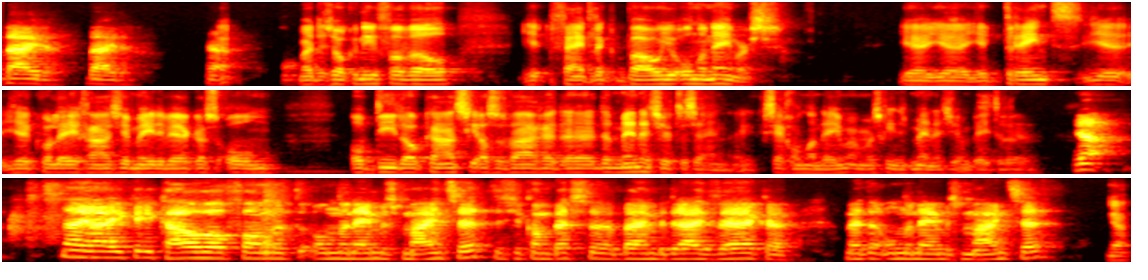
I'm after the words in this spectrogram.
beide, beide. Ja. ja. Maar dus ook in ieder geval wel je, feitelijk bouw je ondernemers. Je, je, je traint je, je collega's, je medewerkers om op die locatie als het ware de, de manager te zijn. Ik zeg ondernemer, maar misschien is manager een betere. Ja, nou ja, ik, ik hou wel van het ondernemers mindset. Dus je kan best eh, bij een bedrijf werken met een ondernemers mindset. Ja.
